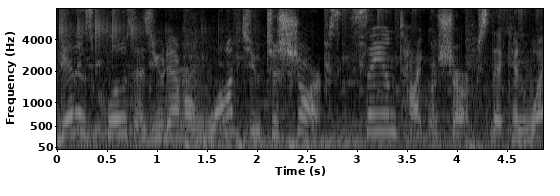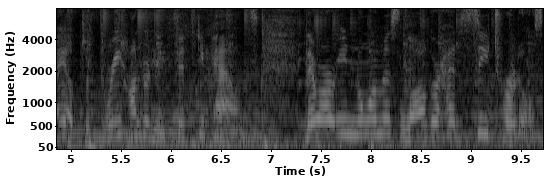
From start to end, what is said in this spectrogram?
Get as close as you'd ever want to to sharks, sand tiger sharks that can weigh up to 350 pounds. There are enormous loggerhead sea turtles,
